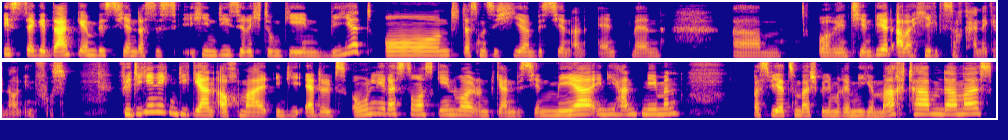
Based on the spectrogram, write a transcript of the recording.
ist der Gedanke ein bisschen, dass es in diese Richtung gehen wird und dass man sich hier ein bisschen an Ant-Man ähm, orientieren wird. Aber hier gibt es noch keine genauen Infos. Für diejenigen, die gern auch mal in die Adults-Only-Restaurants gehen wollen und gern ein bisschen mehr in die Hand nehmen, was wir ja zum Beispiel im Remi gemacht haben damals,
